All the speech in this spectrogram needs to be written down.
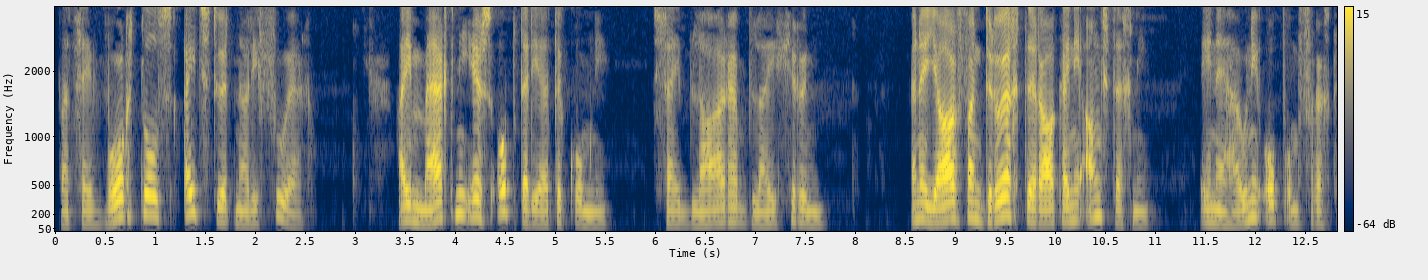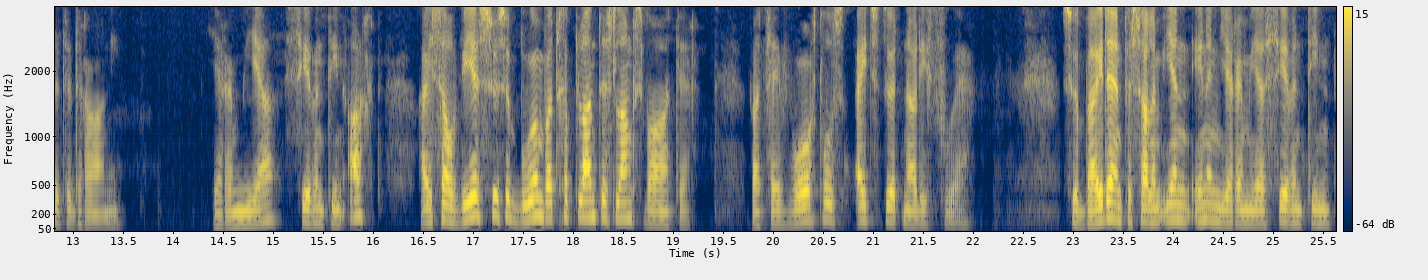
wat sy wortels uitstoot na die voor. Hy merk nie eers op dat die hitte kom nie. Sy blare bly groen. In 'n jaar van droogte raak hy nie angstig nie en hy hou nie op om vrugte te dra nie. Jeremia 17:8 Hy sal wees soos 'n boom wat geplant is langs water, wat sy wortels uitstoot na die voor. So beide in Psalm 1 en in Jeremia 17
